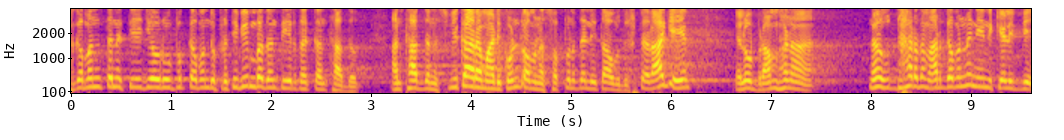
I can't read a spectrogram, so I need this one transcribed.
ಭಗವಂತನ ತೇಜೋ ರೂಪಕ್ಕೆ ಒಂದು ಪ್ರತಿಬಿಂಬದಂತೆ ಇರತಕ್ಕಂಥದ್ದು. ಅಂಥದ್ದನ್ನು ಸ್ವೀಕಾರ ಮಾಡಿಕೊಂಡು ಅವನ ಸ್ವಪ್ನದಲ್ಲಿ ತಾವು ದುಷ್ಟರಾಗಿ ಎಲ್ಲೋ ಬ್ರಾಹ್ಮಣ ನಾನು ಉದ್ಧಾರದ ಮಾರ್ಗವನ್ನು ನೀನು ಕೇಳಿದ್ದಿ.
